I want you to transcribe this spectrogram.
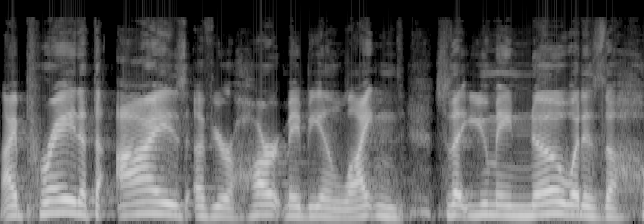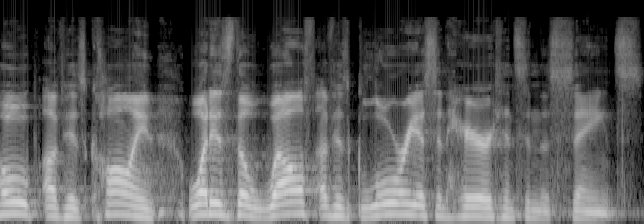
I pray that the eyes of your heart may be enlightened so that you may know what is the hope of his calling, what is the wealth of his glorious inheritance in the saints,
